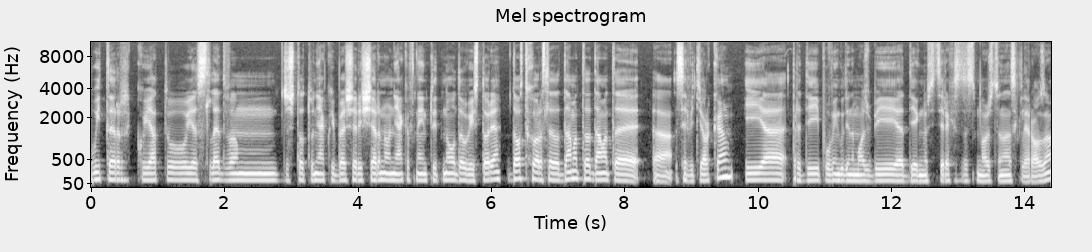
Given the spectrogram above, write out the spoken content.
Twitter, която я следвам, защото някой беше решернал някакъв нейн твит, много дълга история. Доста хора следват дамата. Дамата е а, сервитьорка и а, преди половин година, може би, я диагностицираха с множествена склероза.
